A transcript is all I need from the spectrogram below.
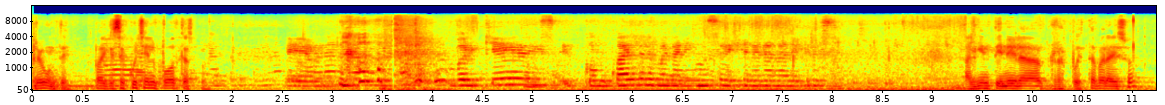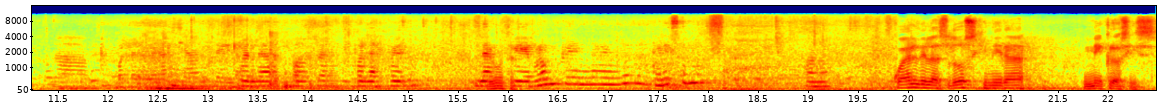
Pregunte, para que se escuche en el podcast. Pues. Eh, ¿Por qué, con cuál de los mecanismos se genera la necrosis? ¿Alguien tiene la respuesta para eso? por la liberación de... Por, la, o sea, por las, las que rompen la membrana, ¿por eso no? ¿O no? ¿Cuál de las dos genera necrosis?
